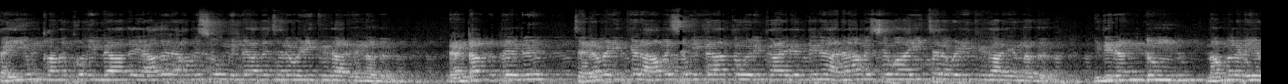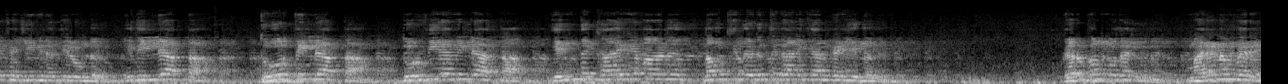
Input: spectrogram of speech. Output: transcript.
കൈയും കണക്കുമില്ലാതെ യാതൊരു ആവശ്യവുമില്ലാതെ ചെലവഴിക്കുക എന്നത്. രണ്ടാമത്തേത് ചെലവഴിക്കൽ ആവശ്യമില്ലാത്ത ഒരു കാര്യത്തിന് അനാവശ്യമായി ചെലവഴിക്കുക എന്നത്. ഇത് രണ്ടും നമ്മളുടെയൊക്കെ ജീവിതത്തിലുണ്ട്. ഇതില്ലാത്ത ധൂർത്തില്ലാത്ത ദുർവ്യമില്ലാത്ത എന്ത് കാര്യമാണ് നമുക്കിന്ന് എടുത്തു കാണിക്കാൻ കഴിയുന്നത്? ഗർഭം മുതൽ മരണം വരെ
